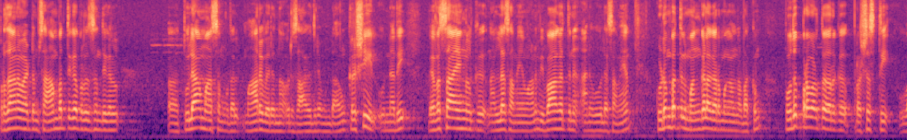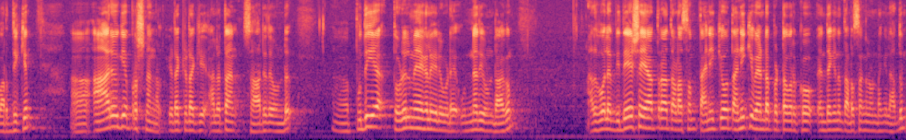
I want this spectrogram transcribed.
പ്രധാനമായിട്ടും സാമ്പത്തിക പ്രതിസന്ധികൾ ആ, തുലാം മാസം മുതൽ മാറി വരുന്ന ഒരു സാഹചര്യം ഉണ്ടാകും കൃഷിയിൽ ഉന്നതി വ്യവസായങ്ങൾക്ക് നല്ല സമയമാണ് വിവാഹത്തിന് അനുകൂല സമയം കുടുംബത്തിൽ മംഗളകർമ്മങ്ങൾ നടക്കും പൊതുപ്രവർത്തകർക്ക് പ്രശസ്തി വർദ്ധിക്കും ആരോഗ്യ പ്രശ്നങ്ങൾ ഇടയ്ക്കിടയ്ക്ക് അലട്ടാൻ സാധ്യതയുണ്ട്. പുതിയ തൊഴിൽ മേഖലയിലൂടെ ഉന്നതി ഉണ്ടാകും. അതുപോലെ വിദേശയാത്രാ തടസ്സം തനിക്കോ തനിക്ക് വേണ്ടപ്പെട്ടവർക്കോ എന്തെങ്കിലും തടസ്സങ്ങളുണ്ടെങ്കിൽ അതും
